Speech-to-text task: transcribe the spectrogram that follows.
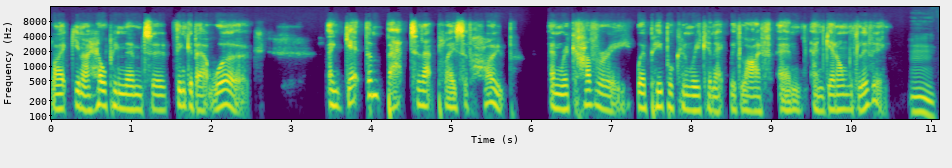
like, you know, helping them to think about work and get them back to that place of hope and recovery where people can reconnect with life and, and get on with living. Mm.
